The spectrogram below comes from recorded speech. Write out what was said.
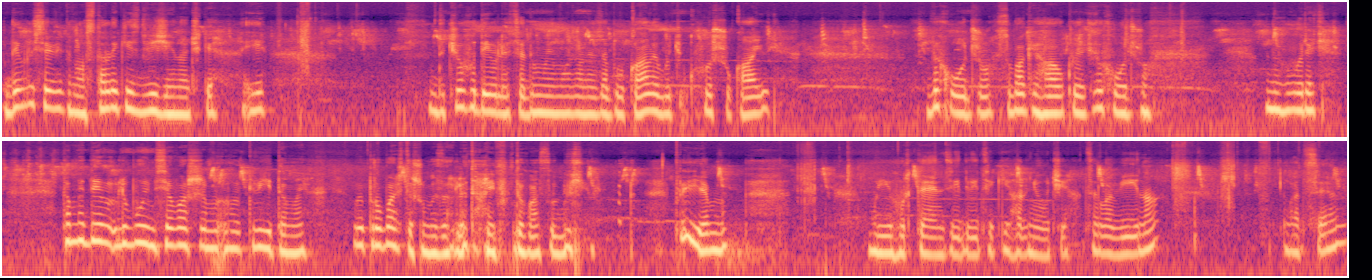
дивлюся вікно, стали якісь дві жіночки. І до чого дивляться, думаю, може вони заблукали, бо когось шукають. Виходжу, собаки гавкають, виходжу. Вони говорять, та ми див, любуємося вашими е, квітами. Ви пробачте, що ми заглядаємо до вас у двір. Приємно. Мої гортензії, дивіться, які гарнючі. Це лавіна. А це.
